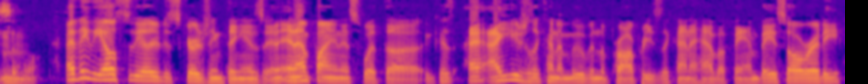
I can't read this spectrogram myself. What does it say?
So I think the also the other discouraging thing is, and, and I'm finding this with uh because I, I usually kind of move into properties that kind of have a fan base already,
